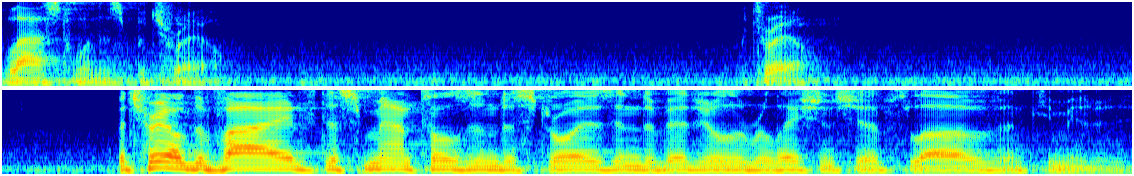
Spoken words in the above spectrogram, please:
last one is betrayal. Betrayal. Betrayal divides, dismantles, and destroys individual relationships, love, and community.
